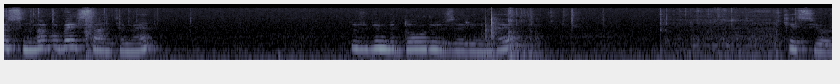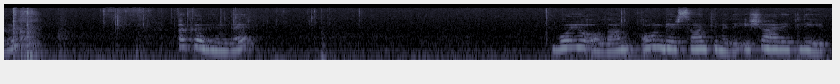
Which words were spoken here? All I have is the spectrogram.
Sonrasında bu 5 santimi düzgün bir doğru üzerinde kesiyoruz. Akabinde boyu olan 11 santimi de işaretleyip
